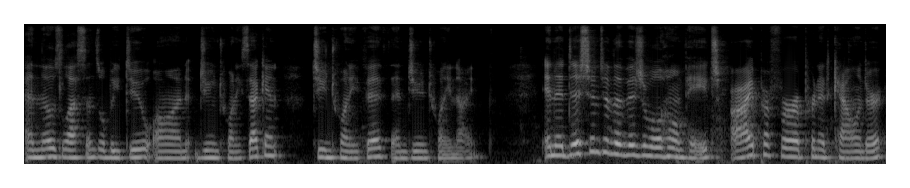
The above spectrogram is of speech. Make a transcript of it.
and those lessons will be due on June 22nd, June 25th, and June 29th. In addition to the visual homepage, I prefer a printed calendar.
